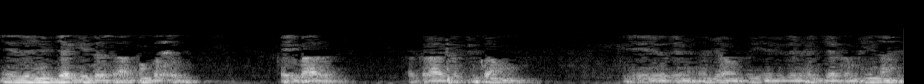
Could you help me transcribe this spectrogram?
یہ ذلحجہ کی دس آتوں کا تو کئی بار تکرار کر چکا ہوں کہ یہ جو یہ ذلحجہ کا مہینہ ہے،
